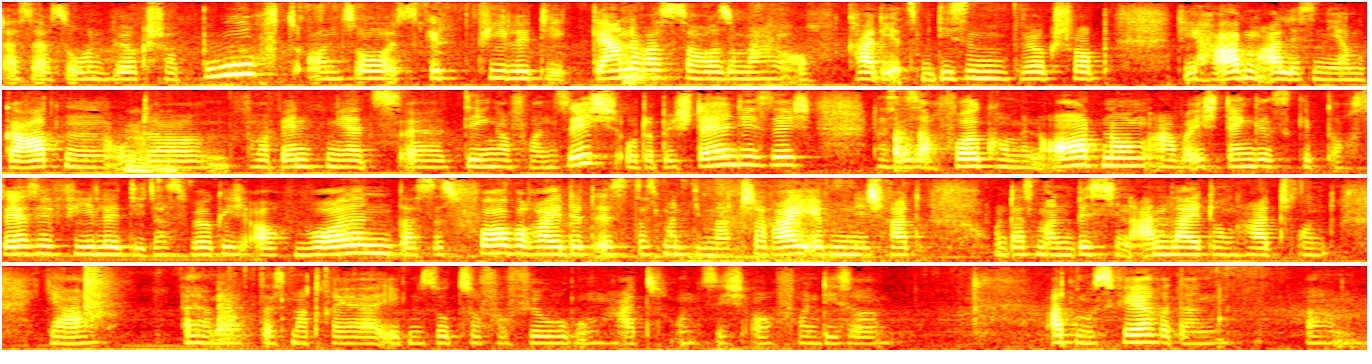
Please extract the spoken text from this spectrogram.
dass er so einen Workshop bucht und so. Es gibt viele, die gerne was zu Hause machen, auch gerade jetzt mit diesem Workshop, die haben alles in ihrem Garten oder mhm. verwenden jetzt äh, Dinge von sich oder bestellen die sich. Das ist auch vollkommen in Ordnung, aber ich denke, es gibt auch sehr, sehr viele, die das wirklich auch wollen, dass es vorbereitet ist, dass man die Matscherei eben nicht hat und dass man ein bisschen Anleitung hat und ja, ähm, das Material eben so zur Verfügung hat und sich auch von dieser Atmosphäre dann ähm,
